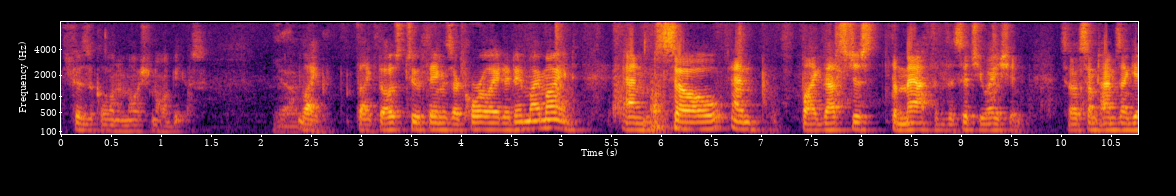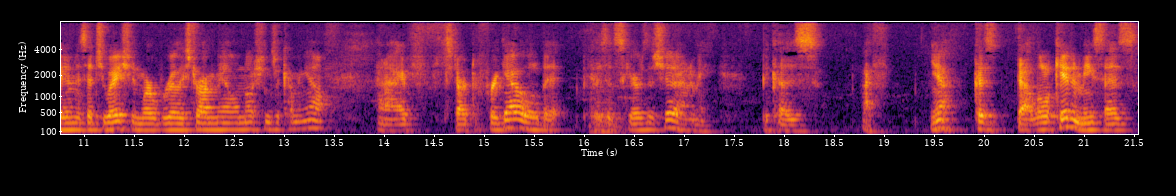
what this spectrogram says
physical and emotional abuse. Yeah, Like, like those two things are correlated in my mind, and so, and like that's just the math of the situation. So sometimes I get in a situation where really strong male emotions are coming out, and I start to freak out a little bit because it mm. scares the shit out of me. Because I, f- yeah, because that little kid in me says,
